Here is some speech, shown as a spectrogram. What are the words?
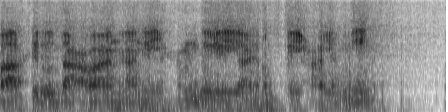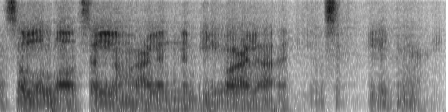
فآخر دعوانا الحمد لله رب العالمين وصلى الله وسلم على النبي وعلى آله وصحبه أجمعين.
